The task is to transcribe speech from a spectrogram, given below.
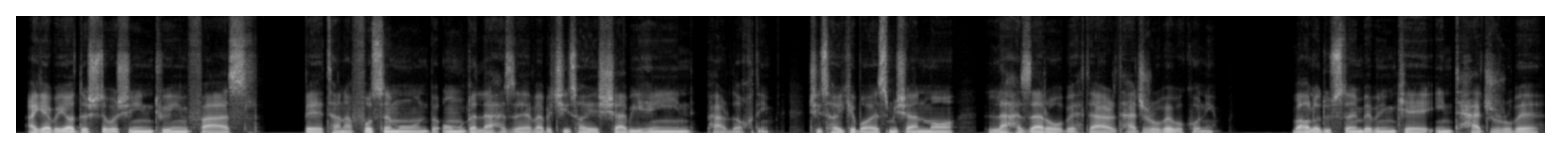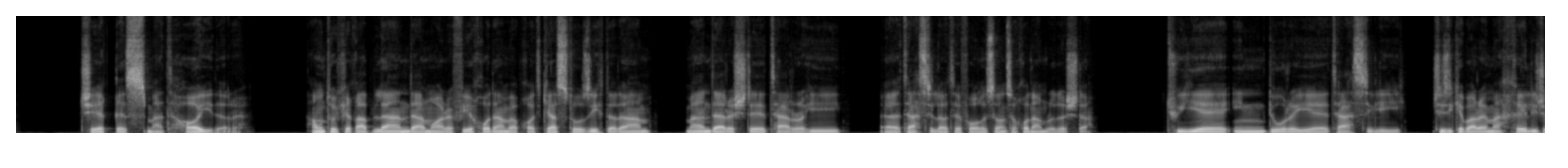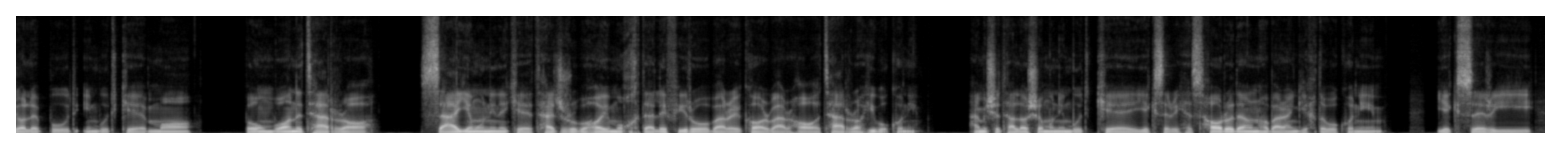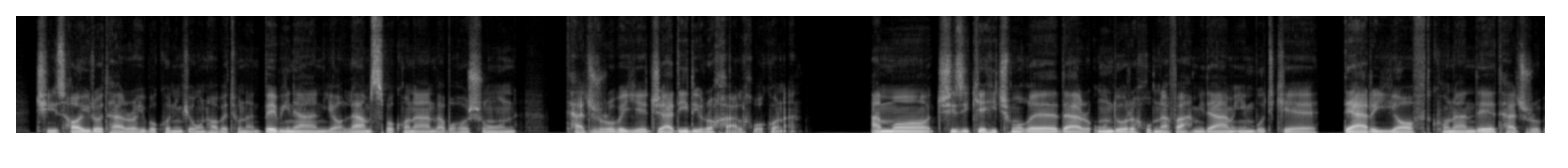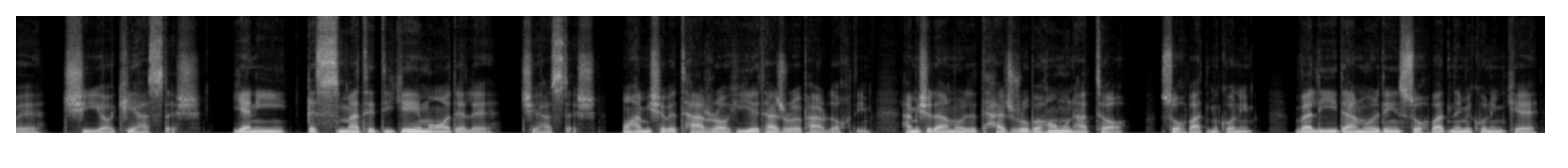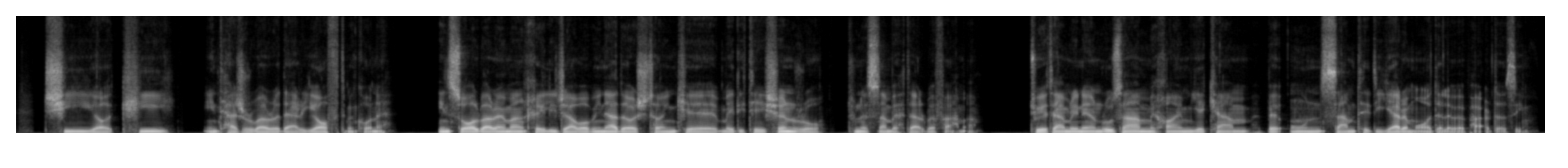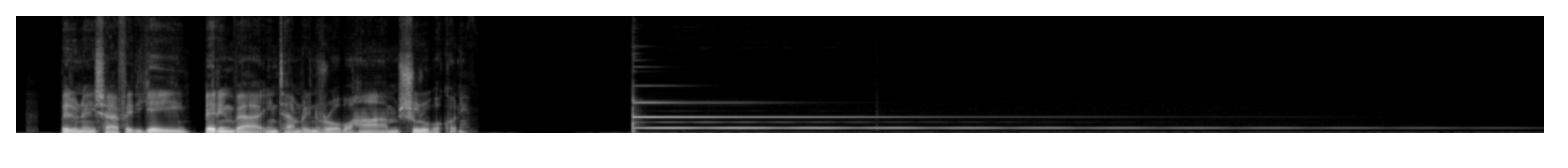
اگر به یاد داشته باشین توی این فصل به تنفسمون، به عمق لحظه و به چیزهای شبیه این پرداختیم. چیزهایی که باعث میشن ما لحظه رو بهتر تجربه بکنیم. و حالا دوست داریم ببینیم که این تجربه چه قسمت هایی داره. همونطور که قبلا در معرفی خودم و پادکست توضیح دادم من در رشته طراحی تحصیلات فوق خودم رو داشتم. توی این دوره تحصیلی چیزی که برای من خیلی جالب بود این بود که ما به عنوان طراح سعیمون اینه که تجربه های مختلفی رو برای کاربرها طراحی بکنیم. همیشه تلاشمون این بود که یک سری حس ها رو در اونها برانگیخته بکنیم. یک سری چیزهایی رو طراحی بکنیم که اونها بتونن ببینن یا لمس بکنن و باهاشون تجربه جدیدی رو خلق بکنن. اما چیزی که هیچ موقع در اون دور خوب نفهمیدم این بود که دریافت کننده تجربه چی یا کی هستش. یعنی قسمت دیگه معادله چی هستش. ما همیشه به طراحی تجربه پرداختیم. همیشه در مورد تجربه هامون حتی صحبت می‌کنیم. ولی در مورد این صحبت نمی کنیم که چی یا کی این تجربه رو دریافت می‌کنه. این سوال برای من خیلی جوابی نداشت تا اینکه مدیتیشن رو تونستم بهتر بفهمم. توی تمرین امروز هم می‌خوایم یکم به اون سمت دیگر معادله بپردازیم. بدون این شرف دیگه ای بریم و این تمرین رو با هم شروع بکنیم.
